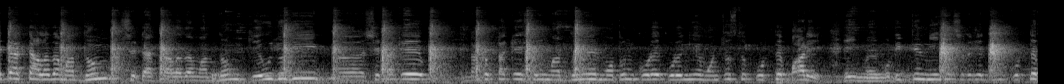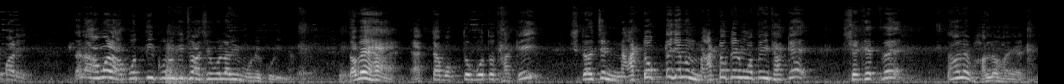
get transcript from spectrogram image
এটা একটা আলাদা মাধ্যম, সেটা একটা আলাদা মাধ্যম। কেউ যদি সেটাকে, নাটকটাকে সেই মাধ্যমের মতন করে করে নিয়ে মঞ্চস্থ করতে পারে, এই ওটিতে নিয়ে সেটাকে যদি করতে পারে, তাহলে আমার আপত্তি কোনো কিছু আছে বলে আমি মনে করি না। তবে হ্যাঁ একটা বক্তব্য তো থাকেই, সেটা হচ্ছে নাটকটা যেন নাটকের মতোই থাকে, সেক্ষেত্রে তাহলে ভালো হয় আর কি।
